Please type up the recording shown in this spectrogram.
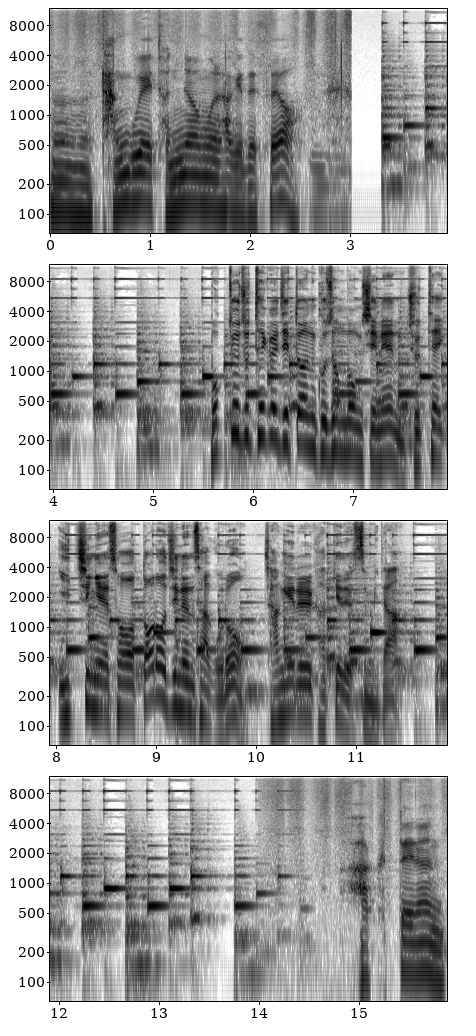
어, 당구에 전념을 하게 됐어요. 목조 주택을 짓던 구선봉 씨는 주택 2층에서 떨어지는 사고로 장애를 갖게 됐습니다. 아 그때는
